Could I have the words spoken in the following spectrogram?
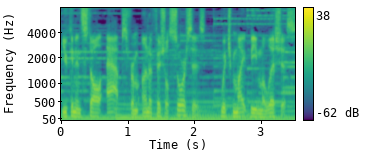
You can install apps from unofficial sources, which might be malicious.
